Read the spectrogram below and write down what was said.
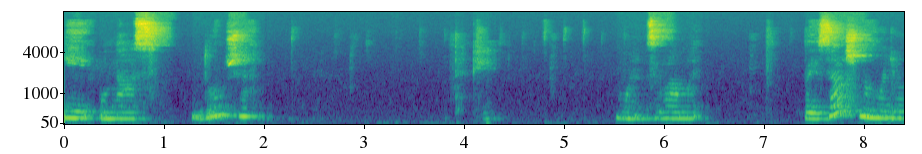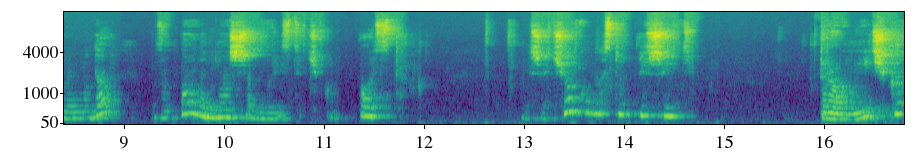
І у нас дуже такий ми з вами пейзаж намалюємо, да? запалим нашим листечком. Ось так. Мішачок у нас тут біжить, травичка.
